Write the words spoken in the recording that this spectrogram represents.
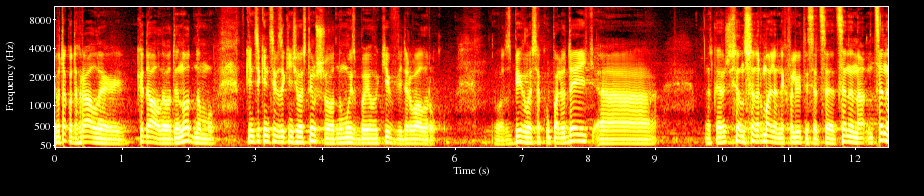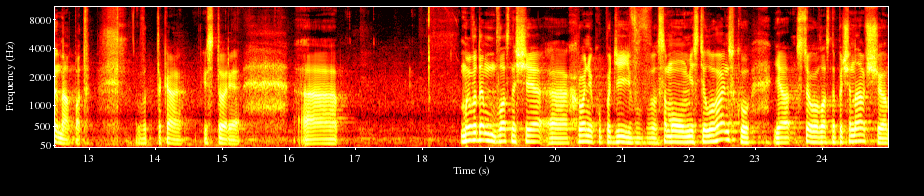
І отак от грали, кидали один одному. В кінці кінців закінчилось тим, що одному із бойовиків відірвало руку. От. Збіглася купа людей. А... що все, все нормально, не хвилюйтеся, це, це, не, це не напад. От така історія. А... Ми ведемо власне ще е, хроніку подій в самому місті Луганську. Я з цього власне починав, що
